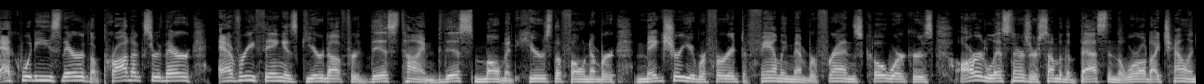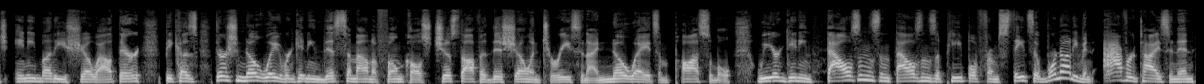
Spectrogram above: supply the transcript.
equities there the products are there. Everything is geared up for this time, this moment. Here's the phone number. Make sure you refer it to family member, friends, coworkers. Our listeners are some of the best in the world. I challenge anybody's show out there because there's no way we're getting this amount of phone calls just off of this show and Teresa and I. No way. It's impossible. We are getting thousands and thousands of people from states that we're not even advertising in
